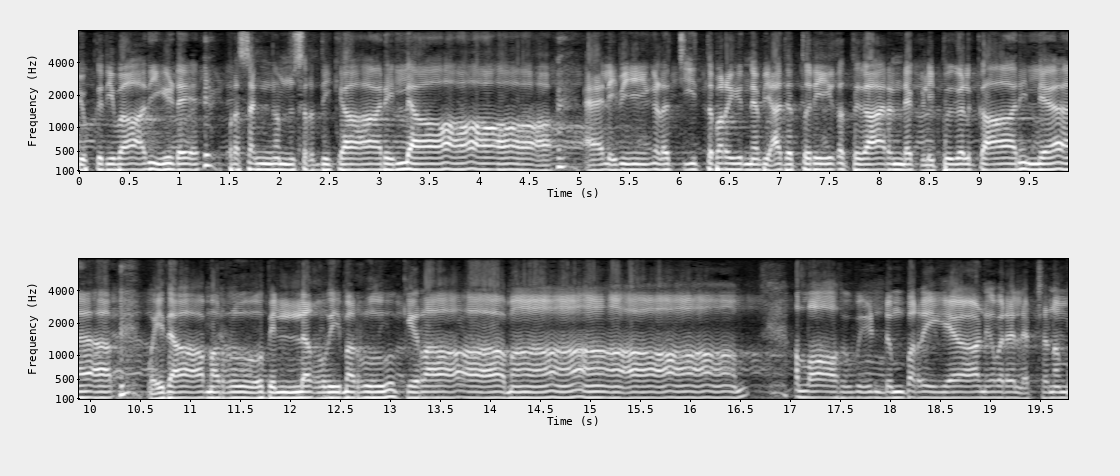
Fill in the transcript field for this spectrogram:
യുക്തിവാദിയുടെ പ്രസംഗം ശ്രദ്ധിക്കാറില്ല. ആലിമീങ്ങളെ ചീത്ത പറയുന്ന വ്യാജത്വരീകത്തുകാരന്റെ ക്ലിപ്പ് കേൾക്കാനില്ല. വൈതാമറൂ ബില്ലറു മറു കിറാമാ. അള്ളാഹു വീണ്ടും പറയുകയാണ് അവരെ ലക്ഷണം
